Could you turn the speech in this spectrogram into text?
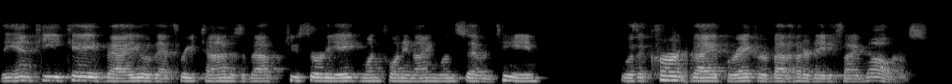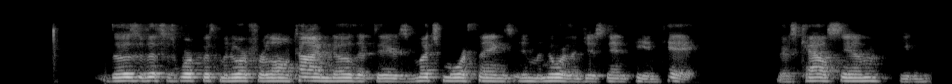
the NPK value of that three ton is about 238, 129, 117, with a current value per acre about $185. Those of us who've worked with manure for a long time know that there's much more things in manure than just NP and K. There's calcium, you can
